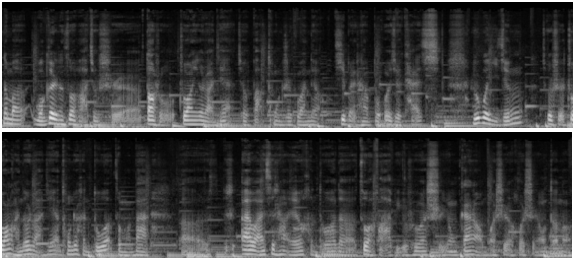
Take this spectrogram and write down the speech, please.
那么我个人的做法就是到手装一个软件，就把通知关掉，基本上不会去开启。如果已经就是装了很多软件，通知很多怎么办？呃，iOS 上也有很多的做法，比如说使用干扰模式，或使用等等，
